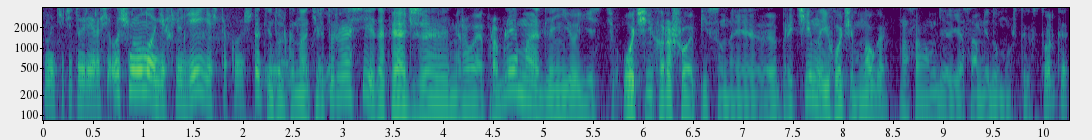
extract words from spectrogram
на территории России? Очень у многих людей есть такое, что... Это не только на территории России, это опять же мировая проблема. Для нее есть очень хорошо описанные э, причины, их очень много на самом деле. Я сам не думал, что их столько.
